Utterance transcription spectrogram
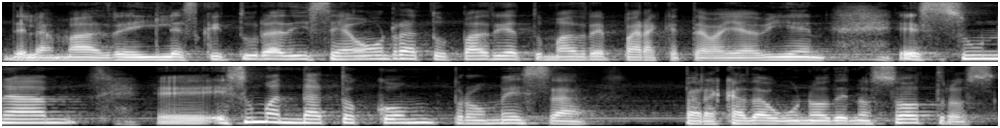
de la Madre y la Escritura dice, honra a tu Padre y a tu Madre para que te vaya bien. Es, una, eh, es un mandato con promesa para cada uno de nosotros.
